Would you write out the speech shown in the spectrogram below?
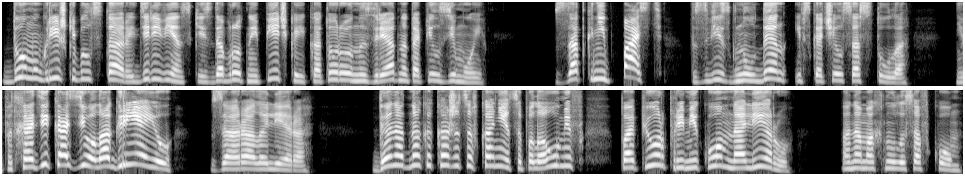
Дом у Гришки был старый, деревенский, с добротной печкой, которую он изрядно топил зимой. «Заткни пасть!» — взвизгнул Дэн и вскочил со стула. «Не подходи, козел, огрею!» — заорала Лера. Дэн, однако, кажется, в конец ополоумев, попёр прямиком на Леру. Она махнула совком.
